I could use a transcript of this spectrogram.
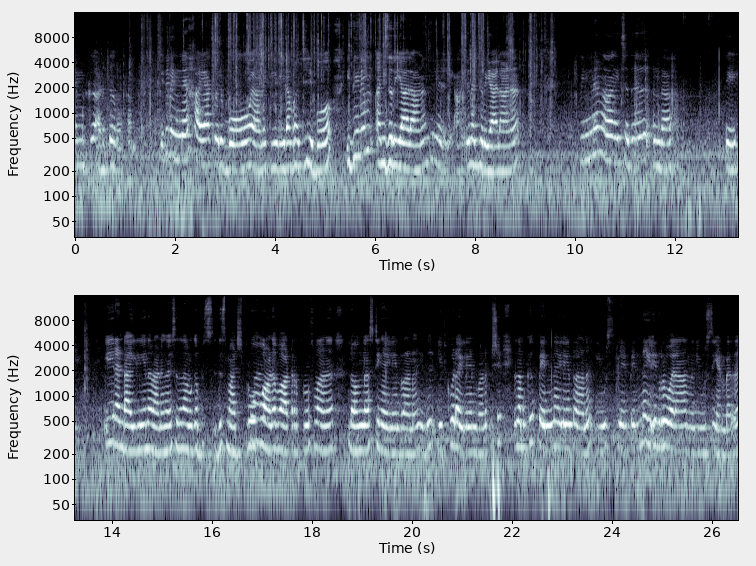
നമുക്ക് അടുത്ത് നോക്കാം. ഇത് പിന്നെ ഹയാക്ക് ഒരു ബോ ആണ് കിരീടം പോലത്തെ ബോ. ഇതിനും അഞ്ച് റിയാലാണ്. അഞ്ച് ആ ഇതിന് അഞ്ച് റിയാലാണ്. പിന്നെ വാങ്ങിച്ചത് എന്താ? ദേ ഈ രണ്ട് ഐലൈനറാണ് കഴിച്ചത് നമുക്ക് ഇത് സ്മാർട്ട് പ്രൂഫും ആണ് വാട്ടർ പ്രൂഫും ആണ് ലോങ് ലാസ്റ്റിംഗ് ഐലൈനറാണ് ഇത് ലിക്വിഡ് ഐലൈനറാണ് പക്ഷേ ഇത് നമുക്ക് പെൻ ഐലൈനറാണ് യൂസ് പെൻ ഐലൈനർ പോലെയാണ് നമ്മൾ യൂസ് ചെയ്യേണ്ടത്.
